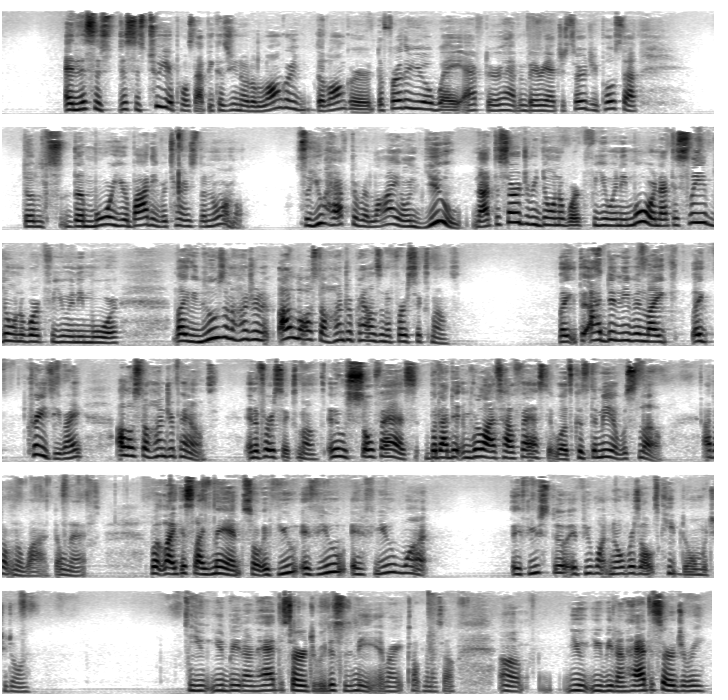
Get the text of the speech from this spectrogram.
And this is this is two year post op because you know the longer the longer the further you're away after having bariatric surgery post op the the more your body returns to normal. So you have to rely on you not the surgery doing the work for you anymore not the sleeve doing the work for you anymore. Like losing 100 i lost 100 pounds in the first six months like i didn't even like like crazy, right? I lost 100 pounds in the first six months. And it was so fast, but I didn't realize how fast it was because to me it was slow. I don't know why. Don't ask. But like it's like, man, so if you if you if you want if you still if you want no results, keep doing what you're doing. You you be done had the surgery. This is me, right? Talking to myself. Um, you you be done had the surgery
